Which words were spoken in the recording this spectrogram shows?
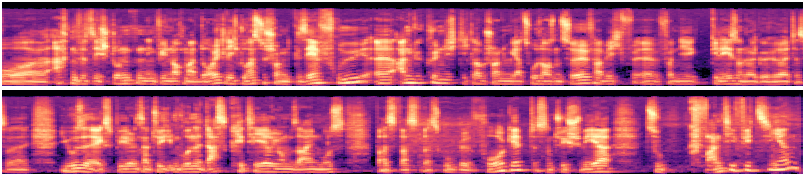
vor 48 Stunden irgendwie nochmal deutlich, du hast es schon sehr früh äh, angekündigt, ich glaube schon im Jahr 2012 habe ich äh, von dir gelesen oder gehört, dass äh, User Experience natürlich im Grunde das Kriterium sein muss, was, was, was Google vorgibt. Das ist natürlich schwer zu quantifizieren.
